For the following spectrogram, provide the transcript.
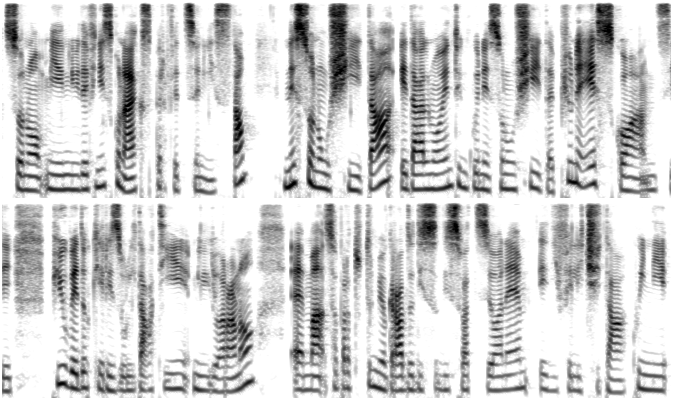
sono, mi, mi definisco una ex perfezionista ne sono uscita e dal momento in cui ne sono uscita e più ne esco, anzi, più vedo che i risultati migliorano, eh, ma soprattutto il mio grado di soddisfazione e di felicità. Quindi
